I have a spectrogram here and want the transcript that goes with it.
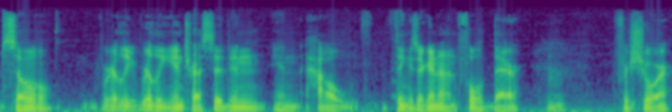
so really, really interested in in how things are going to unfold there, mm. for sure.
